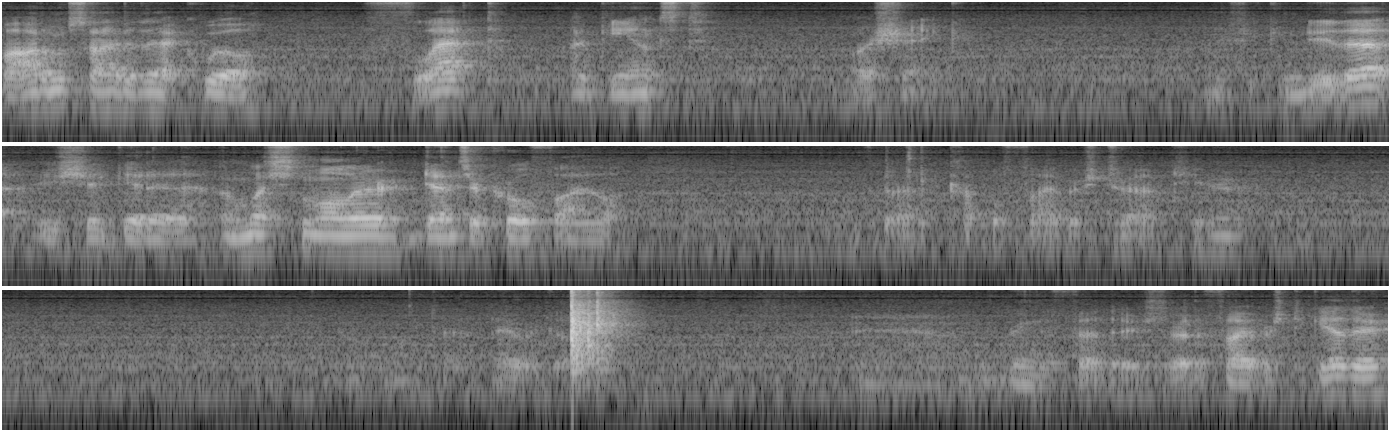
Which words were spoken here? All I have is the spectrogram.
bottom side of that quill flat against our shank. And if you can do that, you should get a, a much smaller, denser profile. Got a couple fibers trapped here. There we go. And bring the feathers or the fibers together.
